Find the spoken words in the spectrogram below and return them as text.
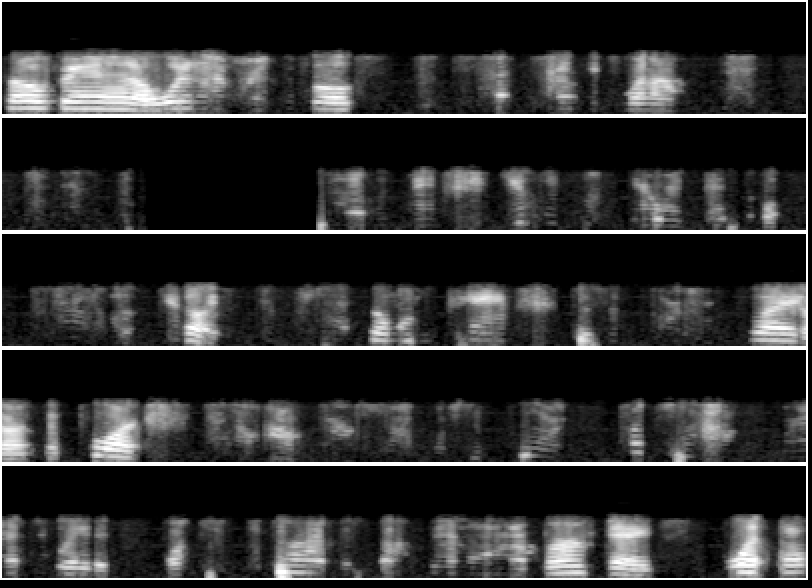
program or whatever, and people when I'm you become irresistible. You know, if you had someone who came to support your play or support, you know, our workshop or support, put you out graduated or took the time to stop in on our birthday, whatever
